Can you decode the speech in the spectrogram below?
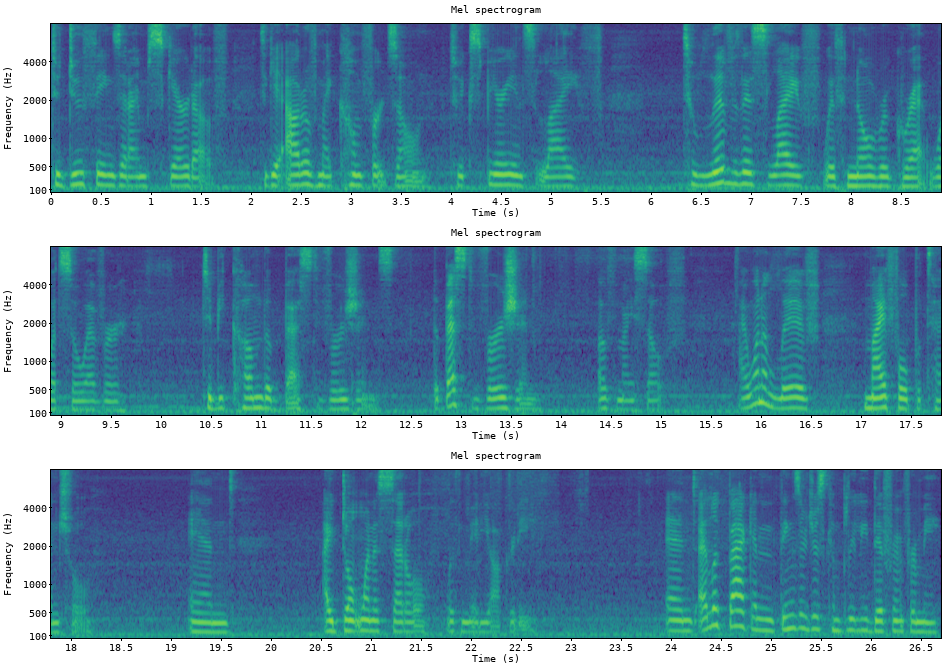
to do things that I'm scared of, to get out of my comfort zone, to experience life, to live this life with no regret whatsoever, to become the best versions, the best version of myself. I want to live my full potential. And I don't want to settle with mediocrity. And I look back and things are just completely different for me.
